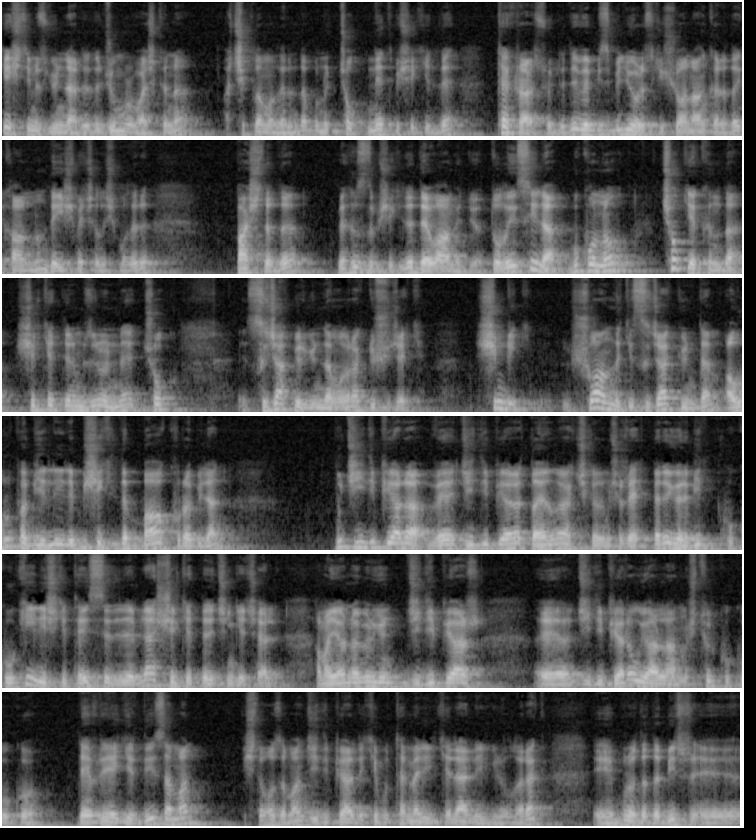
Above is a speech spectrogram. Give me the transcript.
Geçtiğimiz günlerde de Cumhurbaşkanı açıklamalarında bunu çok net bir şekilde tekrar söyledi ve biz biliyoruz ki şu an Ankara'da kanunun değişme çalışmaları başladı ve hızlı bir şekilde devam ediyor. Dolayısıyla bu konu çok yakında şirketlerimizin önüne çok sıcak bir gündem olarak düşecek. Şimdi şu andaki sıcak gündem Avrupa Birliği ile bir şekilde bağ kurabilen bu GDPR'a ve GDPR'a dayanarak çıkarılmış rehbere göre bir hukuki ilişki tesis edilebilen şirketler için geçerli. Ama yarın öbür gün GDPR e, GDPR'a uyarlanmış Türk hukuku devreye girdiği zaman işte o zaman GDPR'deki bu temel ilkelerle ilgili olarak e, burada da bir e,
